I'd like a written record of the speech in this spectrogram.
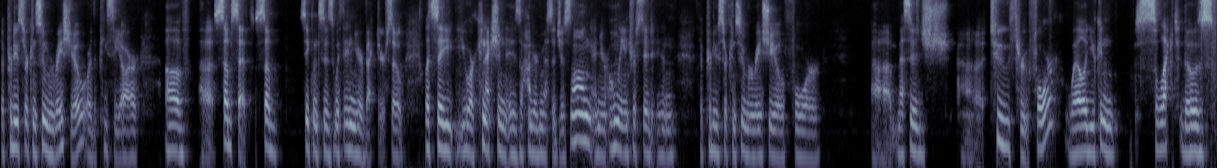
the producer-consumer ratio, or the PCR, of uh, subsequences within your vector. So let's say your connection is 100 messages long and you're only interested in the producer consumer ratio for uh, message uh, two through four. Well, you can select those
